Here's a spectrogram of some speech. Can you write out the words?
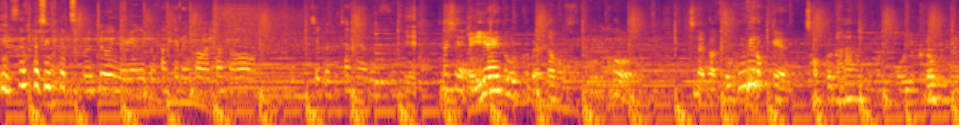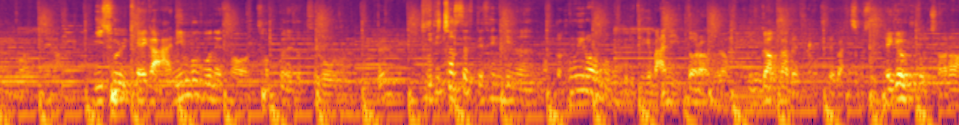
말씀하신 것처럼 좋은 영향을 좀 받게 된 것 같아서 지금 참여하고 있습니다. 사실 AI도 그렇고 메타버스도 그렇고 제가 또 흥미롭게 접근을 하는 부분은 오히려 그런 부분인 것 같아요. 미술계가 아닌 부분에서 접근해서 들어오는 부분들 부딪혔을 때 생기는 어떤 흥미로운 부분들이 되게 많이 있더라고요. 인간과 메타버스의 마치 무슨 대결 구도처럼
